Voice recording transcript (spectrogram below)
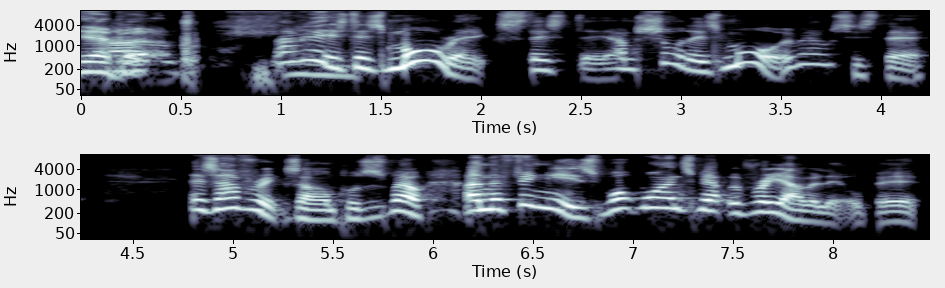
yeah, but Um, no, there's, there's more Ex. There's, I'm sure there's more. Who else is there? There's other examples as well. And the thing is, what winds me up with Rio a little bit,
